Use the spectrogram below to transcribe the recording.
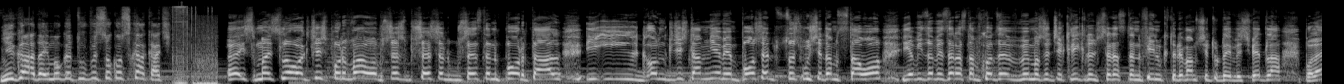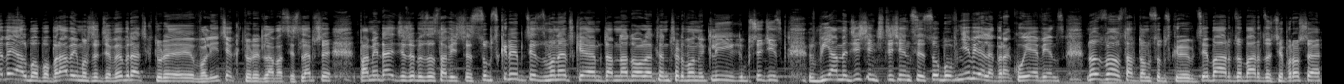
Nie gadaj, mogę tu wysoko skakać. Ej, Smajslowa gdzieś porwało, przesz, przeszedł przez ten portal i, i on gdzieś tam, nie wiem, poszedł, coś mu się tam stało. Ja widzowie zaraz tam wchodzę, wy możecie kliknąć teraz ten film, który wam się tutaj wyświetla. Po lewej albo po prawej możecie wybrać, który wolicie, który dla was jest lepszy. Pamiętajcie, żeby zostawić też subskrypcję z dzwoneczkiem, tam na dole ten czerwony klik, przycisk. Wbijamy 10 tysięcy subów, niewiele brakuje, więc no zostaw tą subskrypcję, bardzo, bardzo cię proszę.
